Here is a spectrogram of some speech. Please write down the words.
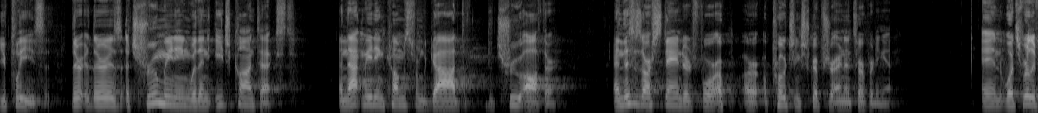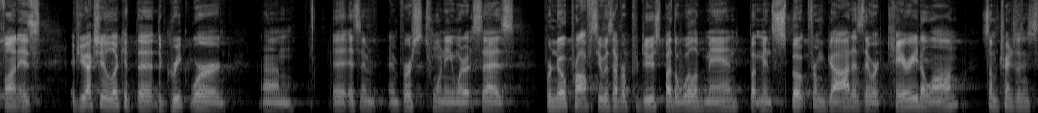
you please. There, there is a true meaning within each context, and that meaning comes from God, the true author. And this is our standard for approaching Scripture and interpreting it. And what's really fun is if you actually look at the, the Greek word, um, it's in, in verse 20 where it says, For no prophecy was ever produced by the will of man, but men spoke from God as they were carried along. Some translations,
